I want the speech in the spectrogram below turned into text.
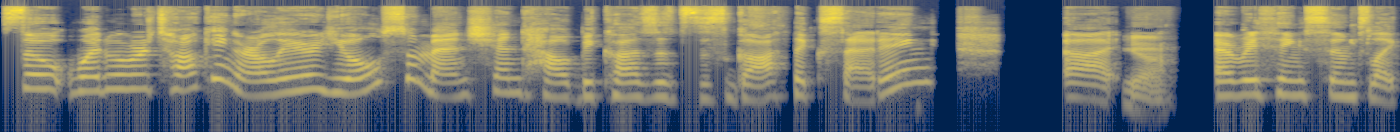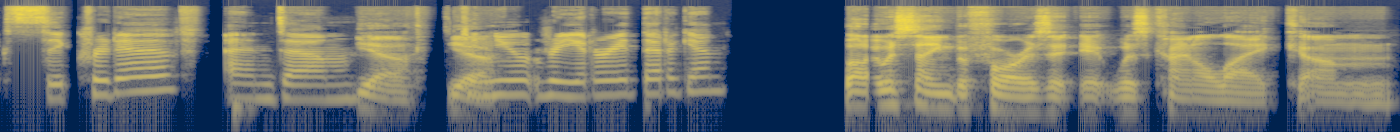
So, when we were talking earlier, you also mentioned how because it's this gothic setting, uh, Yeah. everything seems like secretive. And um, Yeah. Yeah. can you reiterate that again? What I was saying before is it, it was kind of like um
